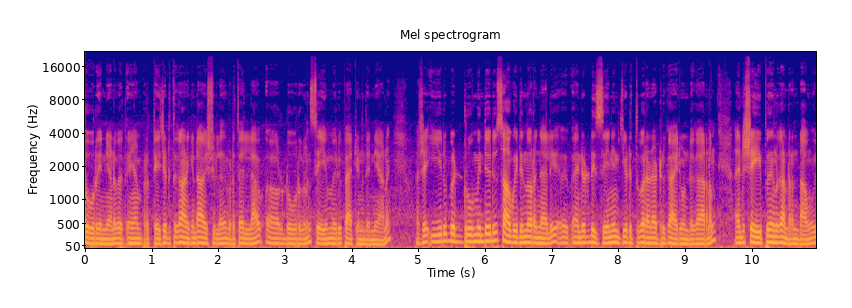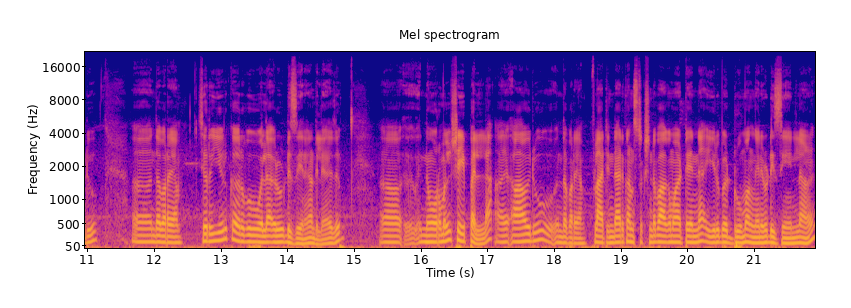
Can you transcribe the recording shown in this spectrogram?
ഡോർ തന്നെയാണ് ഞാൻ പ്രത്യേകിച്ച് എടുത്ത് കാണിക്കേണ്ട ആവശ്യമില്ല. ഇവിടുത്തെ എല്ലാ ഡോറുകളും സെയിം ഒരു പാറ്റേൺ തന്നെയാണ്. പക്ഷേ ഈ ഒരു ബെഡ്റൂമിന്റെ ഒരു സൗകര്യം എന്ന് പറഞ്ഞാൽ അതിന്റെ ഒരു ഡിസൈൻ എനിക്ക് എടുത്ത് പറയേണ്ടതായിട്ടൊരു കാര്യമുണ്ട്. കാരണം അതിന്റെ ഷേപ്പ് നിങ്ങൾ കണ്ടിട്ടുണ്ടാകും ഒരു എന്താ പറയുക ചെറിയൊരു കർവ് പോലെ ഒരു ഡിസൈൻ കണ്ടില്ല? അതായത് നോർമൽ ഷേപ്പ് അല്ല. ആ- ഒരു എന്താ പറയുക ഫ്ലാറ്റിന്റെ ആ ഒരു കൺസ്ട്രക്ഷന്റെ ഭാഗമായിട്ട് തന്നെ ഈ ഒരു ബെഡ്റൂം അങ്ങനെ ഒരു ഡിസൈനിലാണ്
